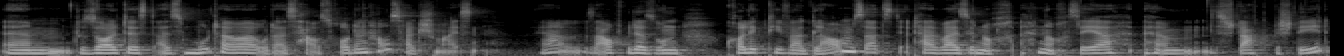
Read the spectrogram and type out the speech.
ähm, du solltest als Mutter oder als Hausfrau den Haushalt schmeißen. Ja, das ist auch wieder so ein kollektiver Glaubenssatz, der teilweise noch, noch sehr ähm, stark besteht.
